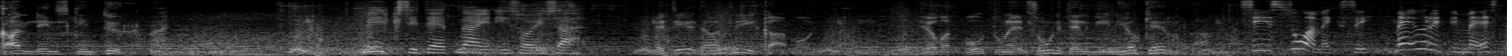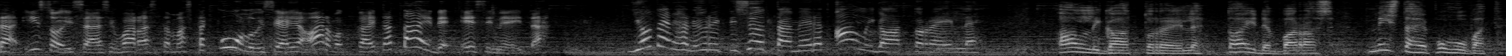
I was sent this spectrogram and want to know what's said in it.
Kandinskin tyrmä. Miksi teet näin, isoisä? He tietävät liikaa poikani. He ovat puuttuneet suunnitelmiin jo kerran. Siis suomeksi, me yritimme estää isoisääsi varastamasta kuuluisia ja arvokkaita taideesineitä. Joten hän yritti syöttää meidät alligaattoreille. Alligaattoreille, taidevaras. Mistä he puhuvat?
